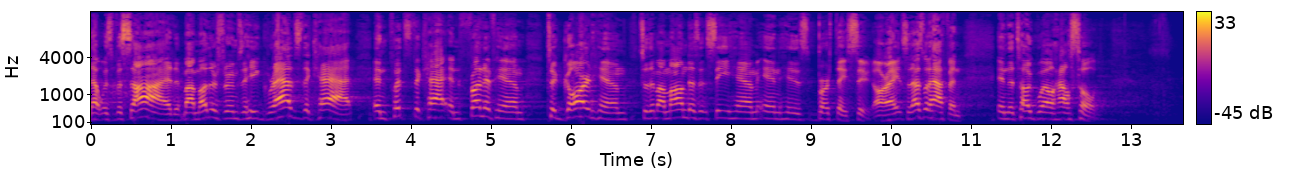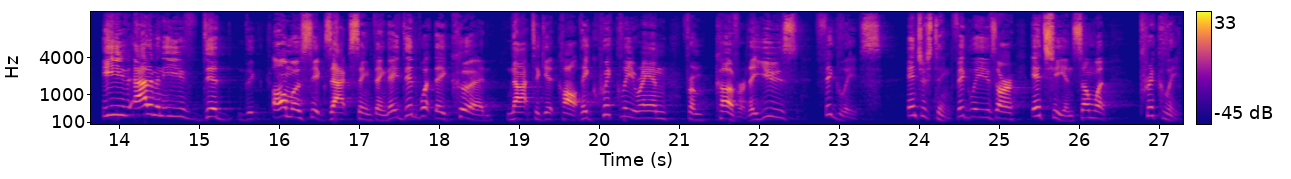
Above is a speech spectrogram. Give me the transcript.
that was beside my mother's room. So he grabs the cat and puts the cat in front of him to guard him so that my mom doesn't see him in his birthday suit. All right? So that's what happened in the Tugwell household. Eve, Adam and Eve did the, almost the exact same thing. They did what they could not to get caught. They quickly ran from cover. They used fig leaves. Interesting. Fig leaves are itchy and somewhat prickly.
